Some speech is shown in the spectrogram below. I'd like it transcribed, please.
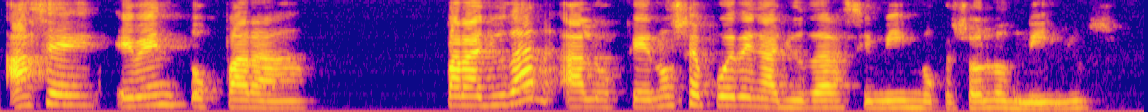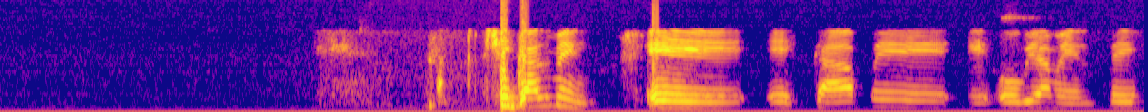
hace eventos para, para ayudar a los que no se pueden ayudar a sí mismos, que son los niños. Sí, Carmen, eh, Escape eh, obviamente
